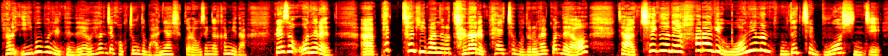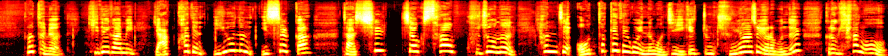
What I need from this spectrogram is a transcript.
바로 이 부분일 텐데요. 현재 걱정도 많이 하실 거라고 생각합니다. 그래서 오늘은 아, 팩트 기반으로 단화를 파헤쳐 보도록 할 건데요. 자, 최근의 하락의 원인은 도대체 무엇인지 그렇다면 기대감이 약화된 이유는 있을까? 자, 실 적 사업 구조는 현재 어떻게 되고 있는 건지 이게 좀 중요하죠, 여러분들? 그리고 향후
